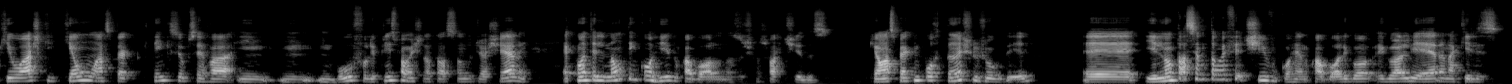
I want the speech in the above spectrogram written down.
que eu acho que, que, é um aspecto que tem que se observar em, em, em Buffalo, e principalmente na atuação do Josh Allen, é quanto ele não tem corrido com a bola nas últimas partidas, que é um aspecto importante no jogo dele. É, e ele não está sendo tão efetivo correndo com a bola igual, igual ele era naqueles,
